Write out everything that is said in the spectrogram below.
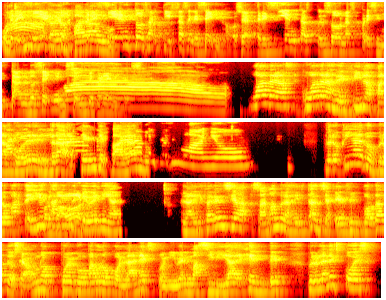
300, artistas en escena, o sea, 300 personas presentándose en shows diferentes. Cuadras, cuadras de fila para poder entrar, gente pagando. El próximo año. Pero claro, pero aparte, y esta gente que venían, la diferencia, salvando las distancias, que es importante, o sea, uno puede compararlo con la Expo a nivel masividad de gente, pero la Expo es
